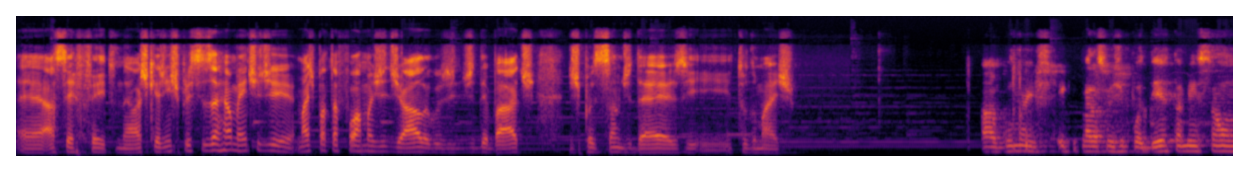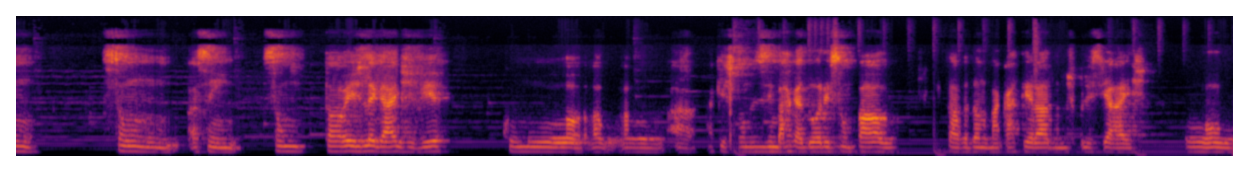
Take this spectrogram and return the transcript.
é, a ser feito. Né? Eu acho que a gente precisa realmente de mais plataformas de diálogos, de, de debate, de exposição de ideias e, e, tudo mais. Algumas equiparações de poder também são, são assim, são talvez legais de ver, como a, a, a questão dos desembargadores em São Paulo, estava dando uma carteirada nos policiais, ou,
